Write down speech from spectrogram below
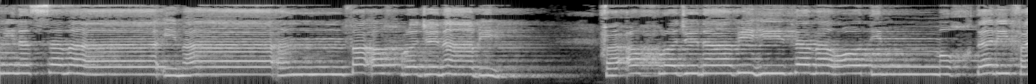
من السماء ثمرات مختلفا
